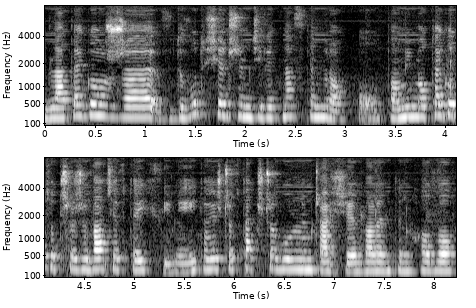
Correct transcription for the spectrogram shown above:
Dlatego, że w 2019 roku, pomimo tego, co przeżywacie w tej chwili, i to jeszcze w tak szczególnym czasie, walentynkowo,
